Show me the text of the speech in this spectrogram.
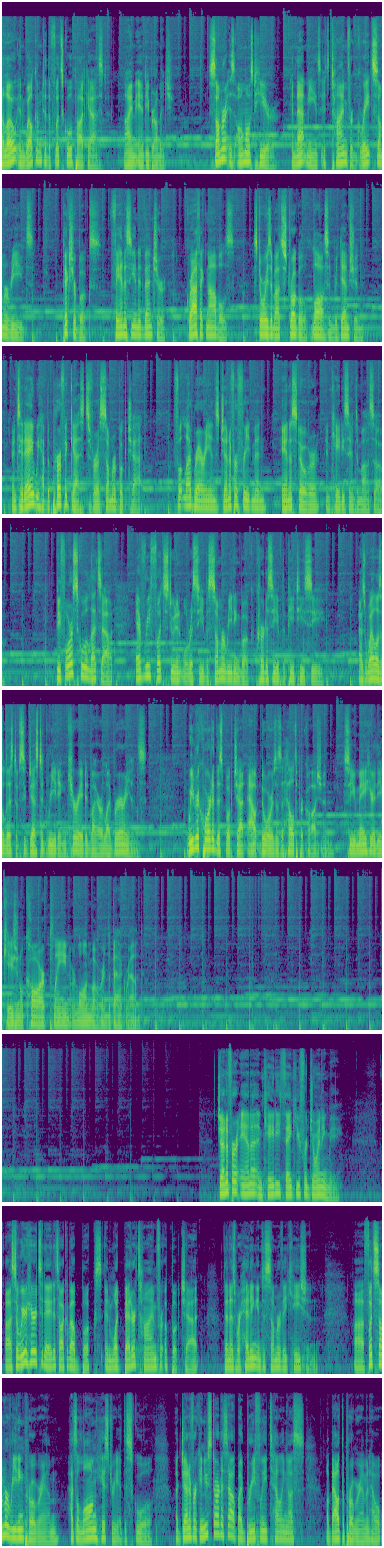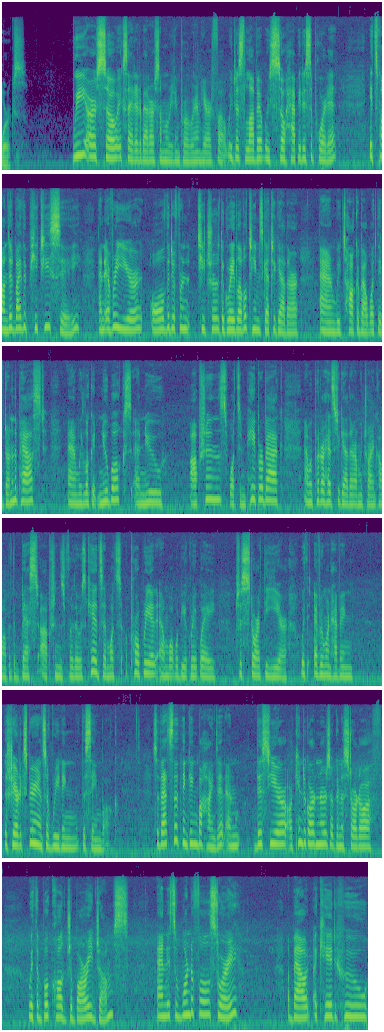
Hello and welcome to the Foote School Podcast. I'm Andy Brummage. Summer is almost here, and that means it's time for great summer reads picture books, fantasy and adventure, graphic novels, stories about struggle, loss, and redemption. And today we have the perfect guests for a summer book chat Foote librarians Jennifer Friedman, Anna Stover, and Katie Santamasso. Before school lets out, every Foote student will receive a summer reading book courtesy of the PTC as well as a list of suggested reading curated by our librarians. We recorded this book chat outdoors as a health precaution, so you may hear the occasional car, plane, or lawnmower in the background. Jennifer, Anna, and Katie, thank you for joining me. Uh, so, we're here today to talk about books, and what better time for a book chat than as we're heading into summer vacation. Uh, Foote Summer Reading Program has a long history at the school. Uh, Jennifer, can you start us out by briefly telling us about the program and how it works? We are so excited about our summer reading program here at Foote. We just love it. We're so happy to support it. It's funded by the PTC, and every year, all the different teachers, the grade level teams get together and we talk about what they've done in the past, and we look at new books and new options, what's in paperback, and we put our heads together and we try and come up with the best options for those kids and what's appropriate and what would be a great way to start the year with everyone having the shared experience of reading the same book. So that's the thinking behind it. And this year, our kindergarteners are going to start off with a book called Jabari Jumps. And it's a wonderful story about a kid who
